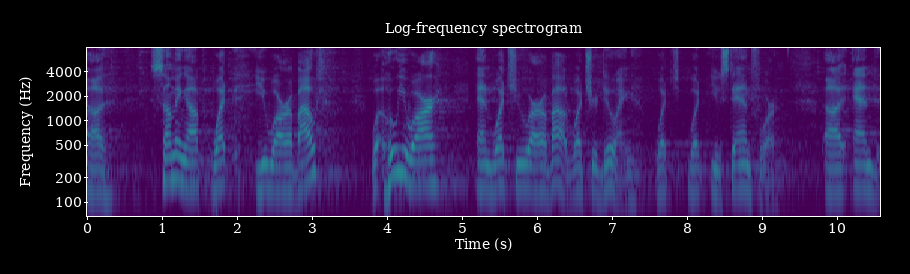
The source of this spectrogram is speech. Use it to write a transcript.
uh, summing up what you are about, who you are, and what you are about, what you're doing, what, what you stand for. Uh, and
